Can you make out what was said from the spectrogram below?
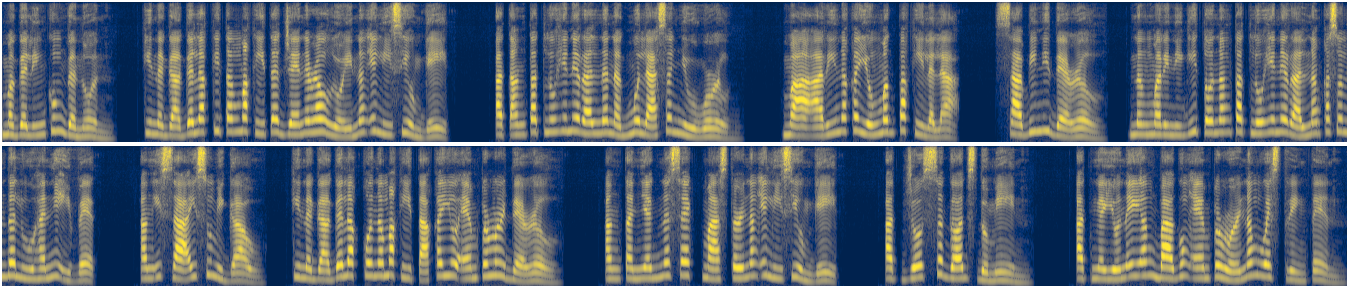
magaling kong ganon. Kinagagalak kitang makita General Loy ng Elysium Gate. At ang tatlo general na nagmula sa New World. Maaari na kayong magpakilala. Sabi ni Daryl, nang marinig ito ng tatlo general ng kasundaluhan ni Yvette. Ang isa ay sumigaw. Kinagagalak ko na makita kayo Emperor Daryl. Ang tanyag na sect master ng Elysium Gate. At Diyos sa God's Domain. At ngayon ay ang bagong Emperor ng Westrington.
